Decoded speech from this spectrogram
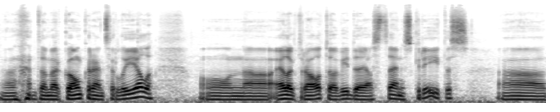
Tomēr konkurence ir liela un uh, elektroautorāta vidējās cenas krītas. Uh,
